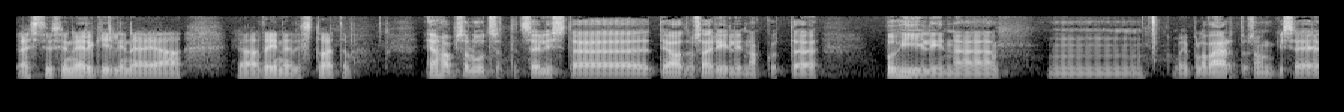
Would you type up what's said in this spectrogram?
hästi sünergiline ja, ja teineteist toetav jah, absoluutselt, et selliste teadusärilinakute põhiline mm, võib-olla väärtus ongi see,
